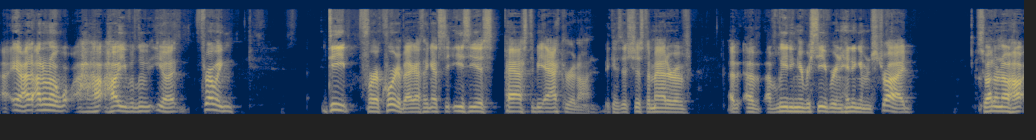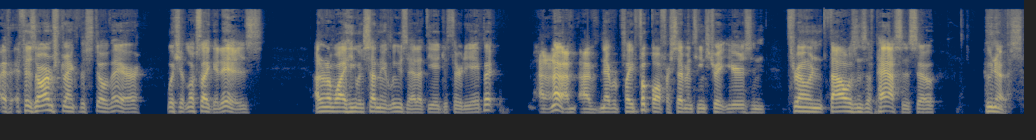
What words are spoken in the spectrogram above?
I, I don't know how, how you would lose. You know, throwing deep for a quarterback, I think that's the easiest pass to be accurate on because it's just a matter of of, of leading your receiver and hitting him in stride. So I don't know how if, if his arm strength is still there, which it looks like it is. I don't know why he would suddenly lose that at the age of 38, but I don't know. I've, I've never played football for 17 straight years and thrown thousands of passes, so who knows?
